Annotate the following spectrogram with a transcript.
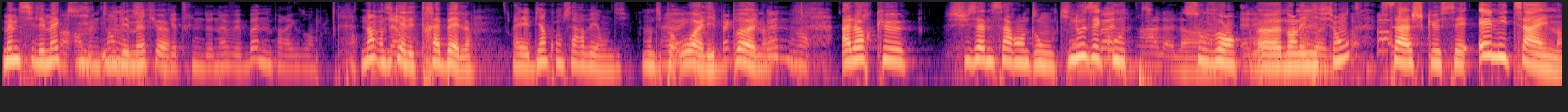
même si les mecs Enfin, en qui, même temps, ou on les dit meufs. que euh, Catherine Deneuve est bonne, par exemple. Non, on dit qu'elle est très belle. Elle est bien conservée, on dit. On dit Ah pas, oui, oh, elle est bonne. Non. Alors que Suzanne Sarandon, qui Elle nous écoute Ah souvent euh, dans l'émission, sache que c'est anytime.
